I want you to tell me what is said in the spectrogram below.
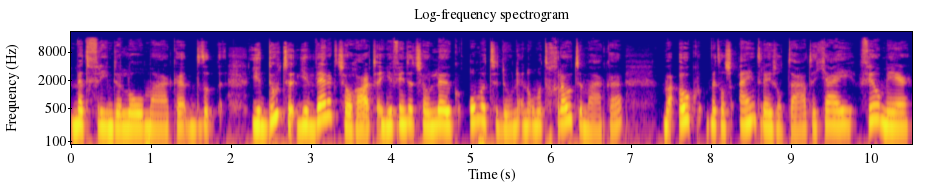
met vrienden lol maken. Je doet het, je werkt zo hard en je vindt het zo leuk om het te doen en om het groot te maken. Maar ook met als eindresultaat dat jij veel meer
